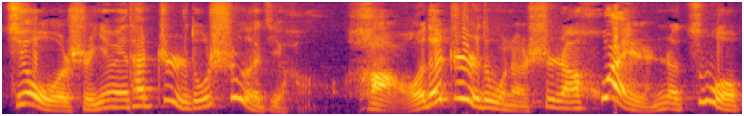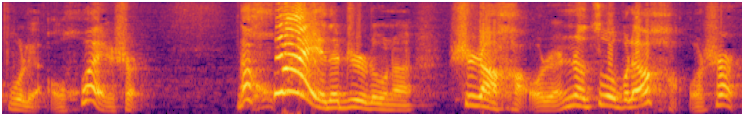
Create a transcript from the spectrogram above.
就是因为它制度设计好，好的制度呢，是让坏人呢做不了坏事儿。那坏的制度呢，是让好人呢做不了好事儿，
